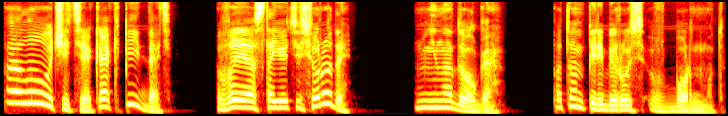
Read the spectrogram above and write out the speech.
«Получите, как пить дать. «Вы остаетесь у роды?» «Ненадолго. Потом переберусь в Борнмут.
